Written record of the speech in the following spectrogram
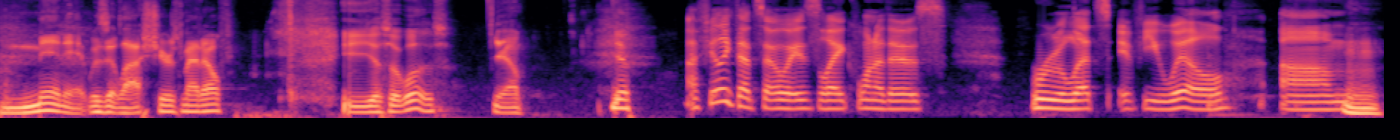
minute. Was it last year's Mad Elf? yes, it was. Yeah. Yeah. I feel like that's always like one of those roulettes, if you will, um, Mhm.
